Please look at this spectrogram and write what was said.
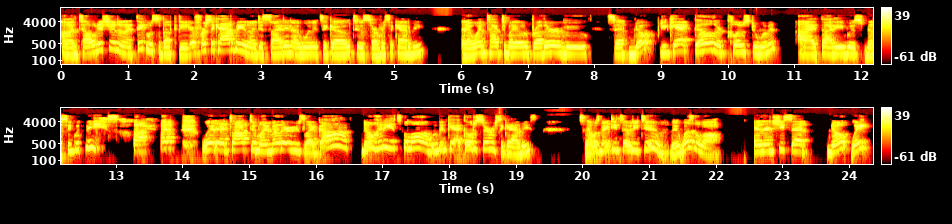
on television, and I think it was about the Air Force Academy, and I decided I wanted to go to a service academy. And I went and talked to my older brother, who said, Nope, you can't go. They're closed to women. I thought he was messing with me. So I went and talked to my mother, who's like, ah, no, honey, it's the law. Women can't go to service academies. So that was 1972. It was the law. And then she said, no, wait,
